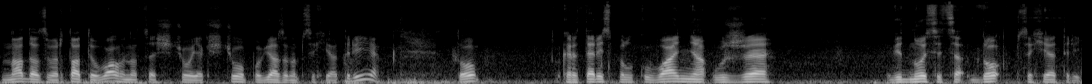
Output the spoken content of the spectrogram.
Треба звертати увагу на це, що якщо пов'язана психіатрія, то критерій спілкування вже відносяться до психіатрії.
